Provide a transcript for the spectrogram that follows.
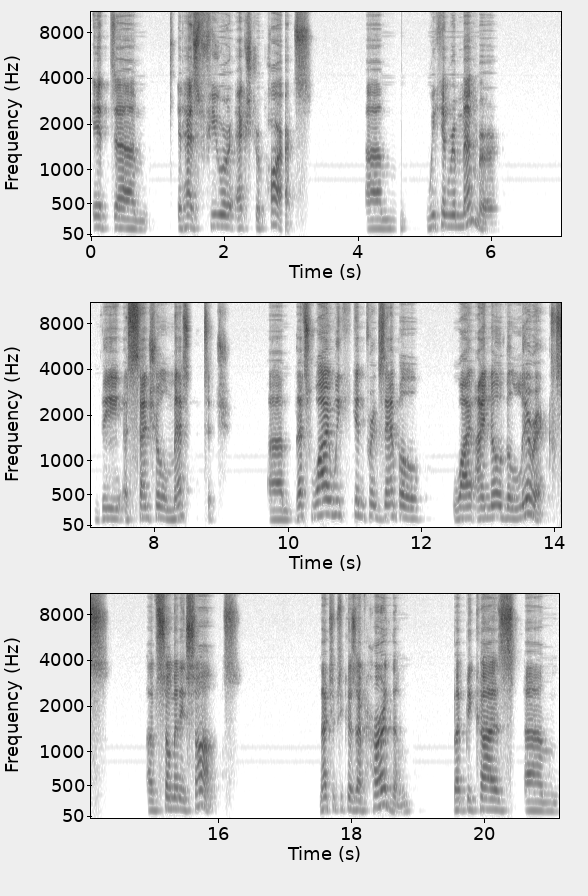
it um, it has fewer extra parts. Um, we can remember the essential message. Um, that's why we can, for example, why I know the lyrics of so many songs. Not just because I've heard them, but because um,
